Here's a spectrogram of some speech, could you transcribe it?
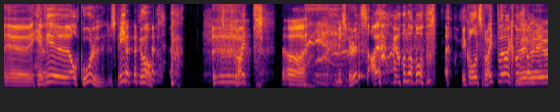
uh, heavy alkohol, sprit, you know. Sprite. You mean spirits? I, I don't know. We call it Sprite where I come from. we,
